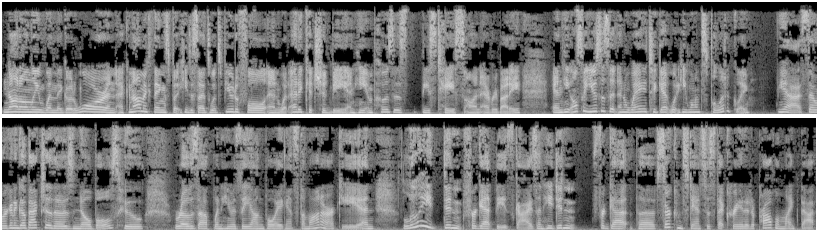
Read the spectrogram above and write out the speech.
not only when they go to war and economic things, but he decides what's beautiful and what etiquette should be, and he imposes these tastes on everybody. And he also uses it in a way to get what he wants politically. Yeah, so we're going to go back to those nobles who rose up when he was a young boy against the monarchy. And Louis didn't forget these guys, and he didn't forget the circumstances that created a problem like that.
